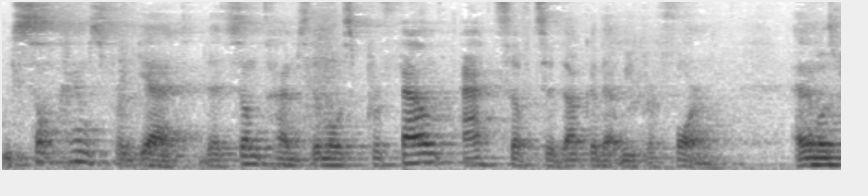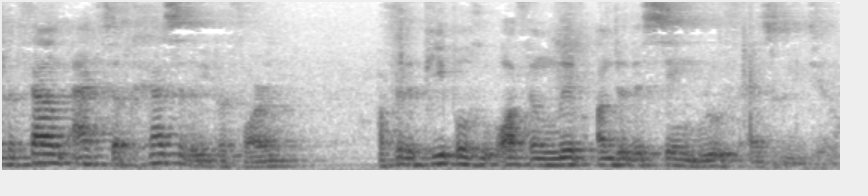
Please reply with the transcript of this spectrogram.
We sometimes forget that sometimes the most profound acts of tzedakah that we perform and the most profound acts of chesed that we perform are for the people who often live under the same roof as we do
